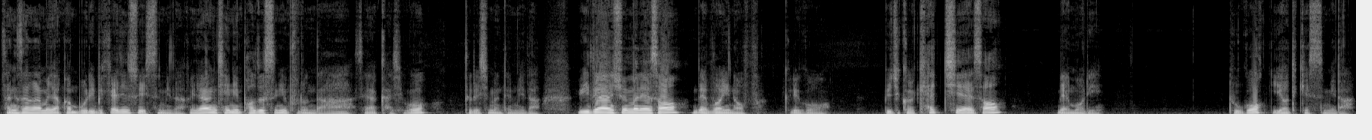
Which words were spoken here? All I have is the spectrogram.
상상하면 약간 몰입이 깨질 수 있습니다. 그냥 제니퍼 허드슨이 부른다 생각하시고 들으시면 됩니다. 위대한 쇼맨에서 Never Enough, 그리고 뮤지컬 Cats에서 Memory 두 곡 이어 듣겠습니다.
